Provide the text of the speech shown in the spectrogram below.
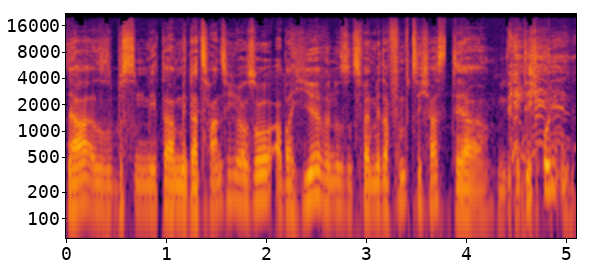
Ja, also so bis ein Meter, Meter 20 oder so. Aber hier, wenn du so 2,50 Meter hast, der hält dich unten.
